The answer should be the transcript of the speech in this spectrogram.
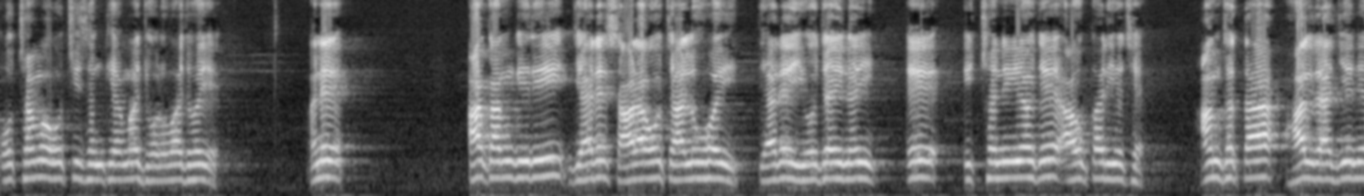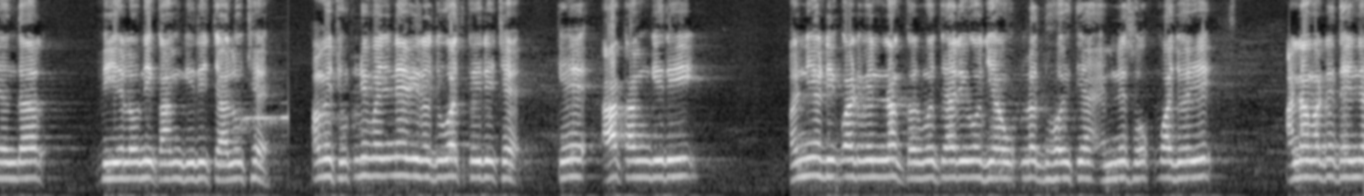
ઓછામાં ઓછી સંખ્યામાં જોડવા જોઈએ. અને આ કામગીરી જ્યારે શાળાઓ ચાલુ હોય ત્યારે યોજાય નહીં એ ઈચ્છનીય છે, આવકાર્ય છે. આમ છતાં હાલ રાજ્યની અંદર બીએલઓની કામગીરી ચાલુ છે. અમે ચૂંટણી પંચને એવી રજૂઆત કરી છે કે આ કામગીરી અન્ય ડિપાર્ટમેન્ટના કર્મચારીઓ જ્યાં ઉપલબ્ધ હોય ત્યાં એમને સોંપવા જોઈએ. આના માટે થઈને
